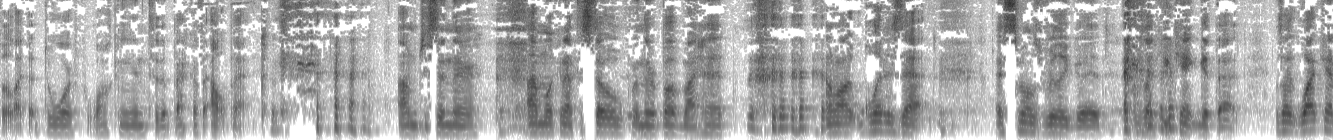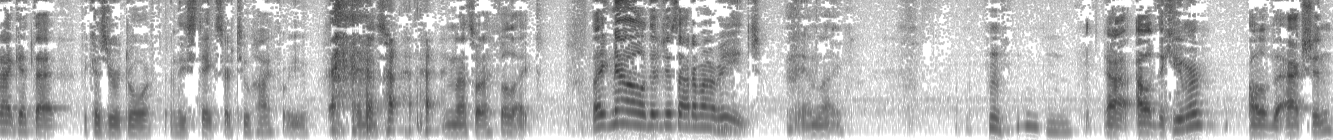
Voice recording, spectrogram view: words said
feel like a dwarf walking into the back of Outback. I'm just in there. I'm looking at the stove and they're above my head. And I'm like, what is that? It smells really good. I was like, you can't get that. I was like, why can't I get that? Because you're a dwarf and these stakes are too high for you. And that's, and that's what I feel like. Like, no, they're just out of my reach. And like, hmm. Yeah, I love the humor. I love the action.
